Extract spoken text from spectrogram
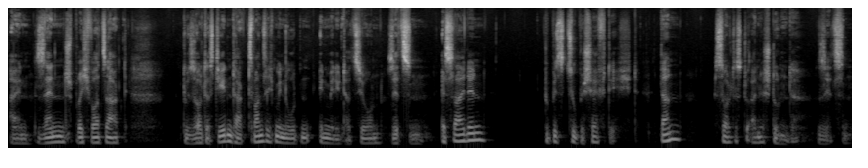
Ein Zen-Sprichwort sagt, du solltest jeden Tag 20 Minuten in Meditation sitzen. Es sei denn, du bist zu beschäftigt. Dann solltest du eine Stunde sitzen.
